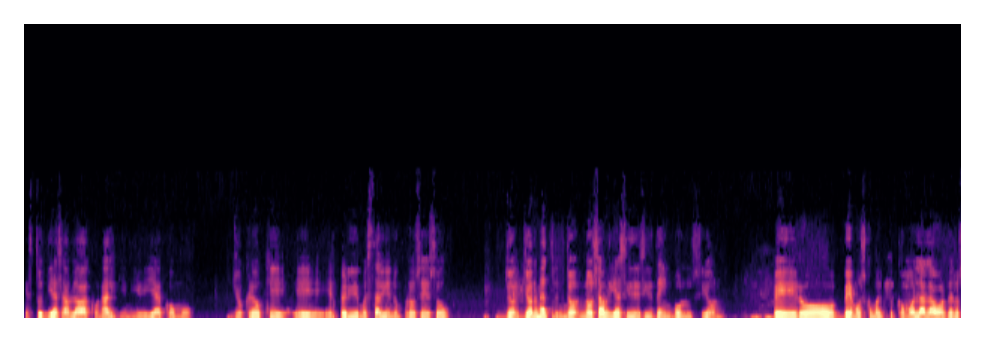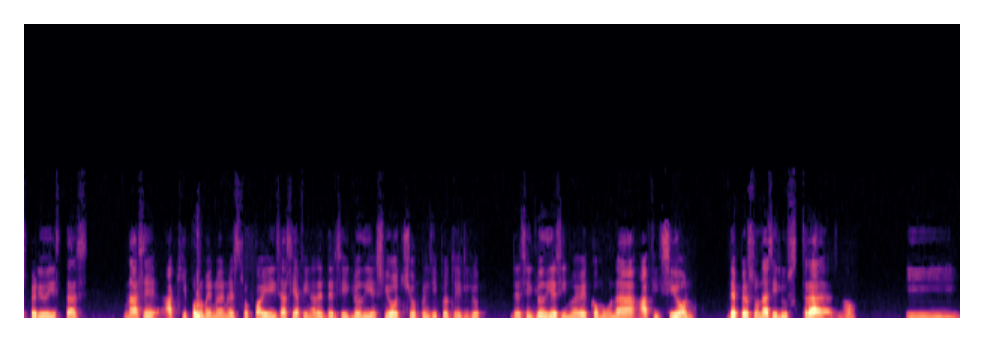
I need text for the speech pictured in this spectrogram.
estos días hablaba con alguien y veía como yo creo que eh, el periodismo está viendo un proceso yo, yo no, me no, sabría si decir de involución, pero vemos como, el, como la labor de los periodistas nace aquí, por lo menos en nuestro país, hacia finales del siglo XVIII, principios del siglo, del siglo XIX, como una afición de personas ilustradas, ¿no? Y,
